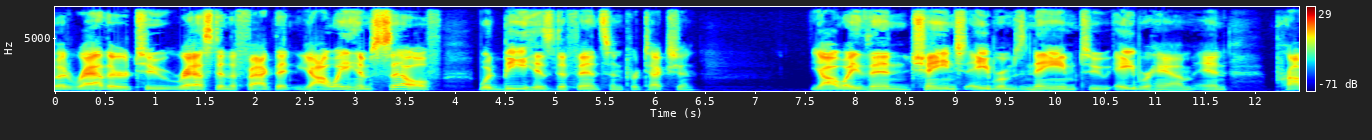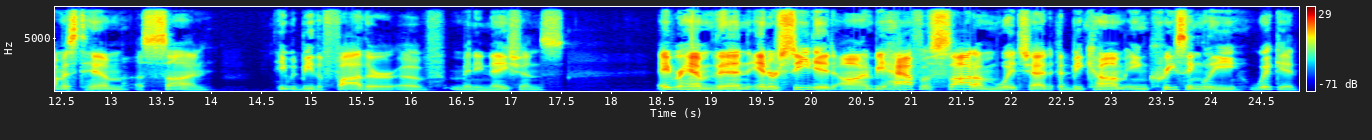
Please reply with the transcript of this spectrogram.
but rather to rest in the fact that Yahweh himself would be his defense and protection. Yahweh then changed Abram's name to Abraham and promised him a son. He would be the father of many nations. Abraham then interceded on behalf of Sodom, which had become increasingly wicked.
